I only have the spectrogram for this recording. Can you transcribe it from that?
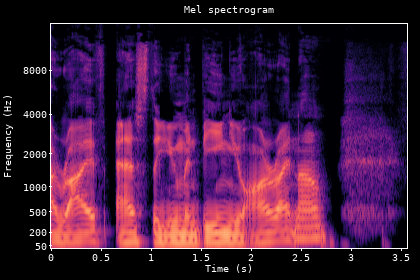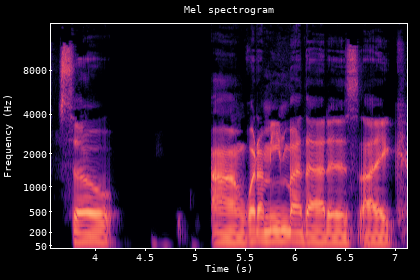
arrive as the human being you are right now. So, uh, what I mean by that is like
